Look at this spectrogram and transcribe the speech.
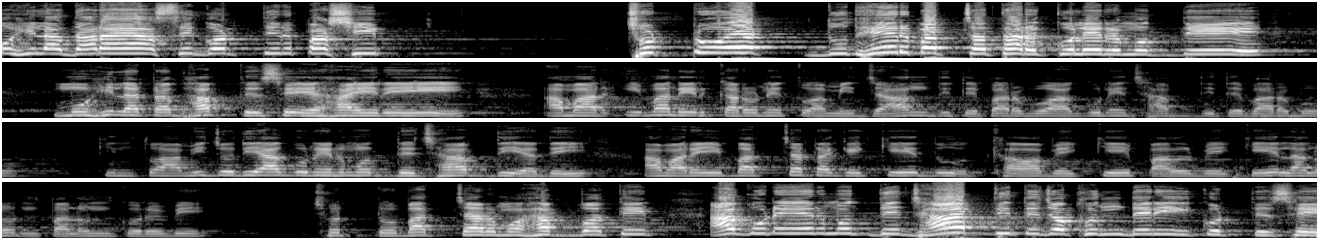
মহিলা দাঁড়ায় আছে গর্তের পাশে। ছোট্ট এক দুধের বাচ্চা তার কোলের মধ্যে। মহিলাটা ভাবতেছে, হায় রে, আমার ইমানের কারণে তো আমি জান দিতে পারব, আগুনে ঝাঁপ দিতে পারব। কিন্তু আমি যদি আগুনের মধ্যে ঝাঁপ দিয়ে দেই, আমার এই বাচ্চাটাকে কে দুধ খাওয়াবে, কে পালবে, কে লালন পালন করবে? ছোট্ট বাচ্চার মহাব্বতে আগুনের মধ্যে ঝাঁপ দিতে যখন দেরি করতেছে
